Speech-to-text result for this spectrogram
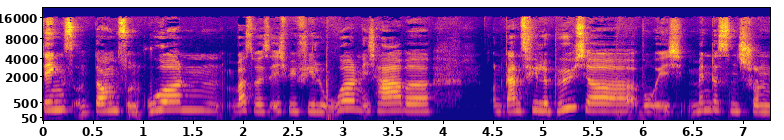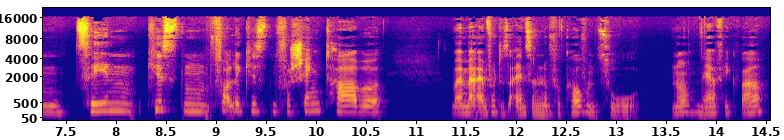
Dings und Dongs und Uhren, was weiß ich, wie viele Uhren ich habe und ganz viele Bücher, wo ich mindestens schon zehn Kisten, volle Kisten verschenkt habe weil mir einfach das einzelne Verkaufen zu ne, nervig war.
